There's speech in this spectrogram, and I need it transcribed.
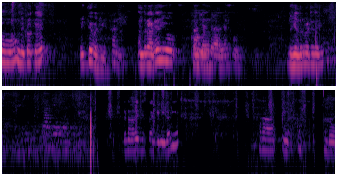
ਉੱਥੋਂ ਨਿਕਲ ਕੇ ਇੱਥੇ ਵੱਜੀ। ਹਾਂਜੀ। ਅੰਦਰ ਆ ਗਿਆ ਸੀ ਉਹ? ਹਾਂਜੀ ਅੰਦਰ ਆ ਗਿਆ ਕੋਲ। ਤੁਸੀਂ ਅੰਦਰ ਬੈਠੇ ਸੀ ਗਨਾਰੇ ਜਿਸ ਤਰ੍ਹਾਂ ਗਿਣੀ ਦਾ ਨਹੀਂ ਹੈ? ਸਰਾ 1 2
